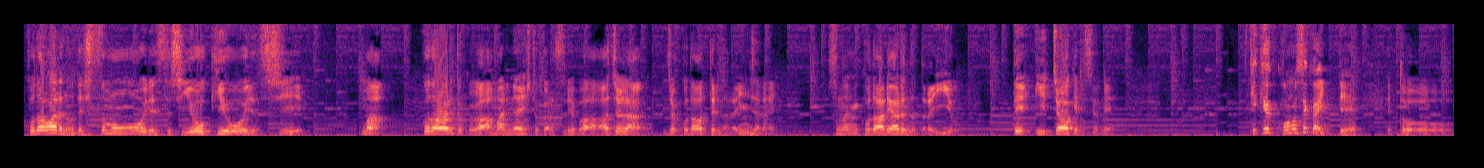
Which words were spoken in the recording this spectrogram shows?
こだわるので質問多いですし、要求多いですし、まあ、こだわりとかがあまりない人からすれば、あ、じゃあ、じゃあこだわってるならいいんじゃない？そんなにこだわりあるんだったらいいよ。って言っちゃうわけですよね。結局この世界って、えっと、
